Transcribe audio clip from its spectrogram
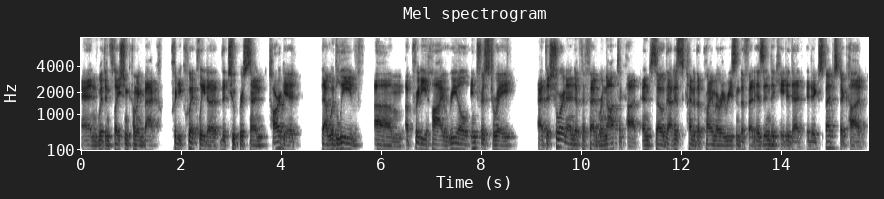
and with inflation coming back pretty quickly to the two percent target, that would leave um, a pretty high real interest rate at the short end if the Fed were not to cut. And so that is kind of the primary reason the Fed has indicated that it expects to cut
